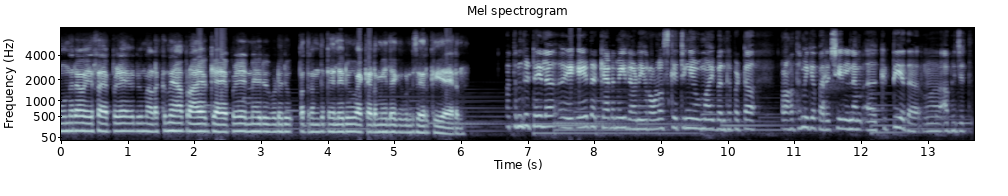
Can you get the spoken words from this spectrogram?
മൂന്നര വയസ്സായപ്പോഴേ ഒരു നടക്കുന്ന ആ പ്രായമൊക്കെ ആയപ്പോഴേ എന്നെ ഒരു ഇവിടെ ഒരു പത്തനംതിട്ടയിലെ ഒരു അക്കാഡമിയിലേക്ക് കൊണ്ട് ചേർക്കുകയായിരുന്നു. പത്തനംതിട്ടയിലെ ഏത് അക്കാഡമിയിലാണ് ഈ റോളർ സ്കേറ്റിംഗുമായി ബന്ധപ്പെട്ട പ്രാഥമിക പരിശീലനം കിട്ടിയത് അഭിജിത്ത്?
